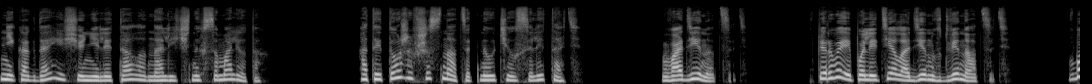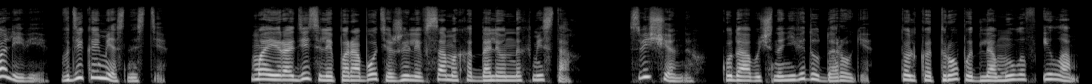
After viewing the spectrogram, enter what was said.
Никогда еще не летала на личных самолетах. А ты тоже в 16 научился летать? В 11. Впервые полетел один в 12. В Боливии, в дикой местности. Мои родители по работе жили в самых отдаленных местах. Священных, куда обычно не ведут дороги, только тропы для мулов и лам.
